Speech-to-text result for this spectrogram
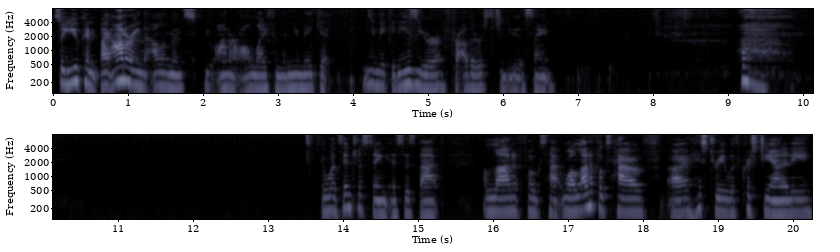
So you can by honoring the elements you honor all life and then you make it you make it easier for others to do the same and what's interesting is is that a lot of folks have well a lot of folks have a history with Christianity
